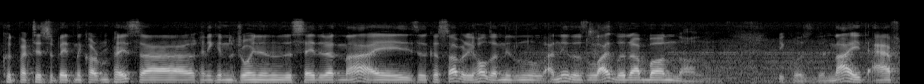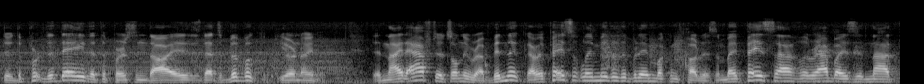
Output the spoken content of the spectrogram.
could participate in the korban pesach and he can join in the seder at night? He says, "Because somebody holds, I need, I need this light rabbanon." Because the night after the per- the day that the person dies, that's biblical. You're an oinen. The night after, it's only rabbinic. By Pesach, le'midah the b'nei makom. And by Pesach, the rabbis did not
